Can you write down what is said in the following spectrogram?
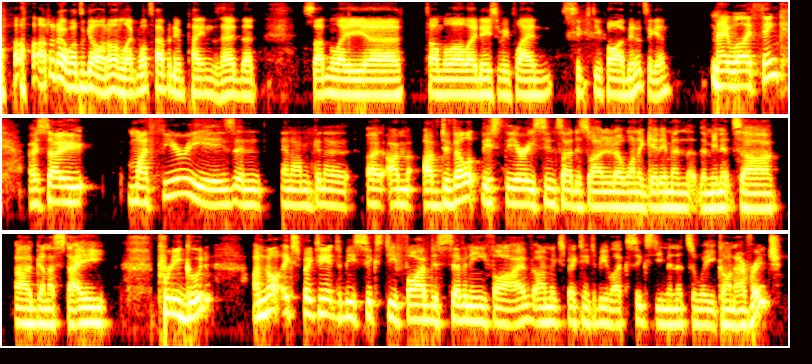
I don't know what's going on. Like, what's happened in Payten's head that suddenly uh, Taumalolo needs to be playing 65 minutes again? Mate, well, I think uh, so. My theory is, and and I'm gonna, I, I'm I've developed this theory since I decided I want to get him, and that the minutes are are gonna stay pretty good. I'm not expecting it to be 65 to 75. I'm expecting it to be like 60 minutes a week on average.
